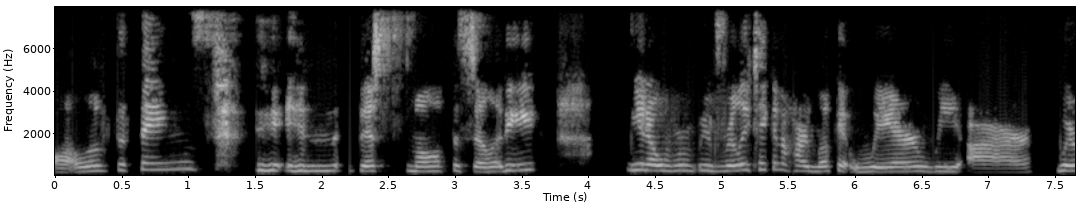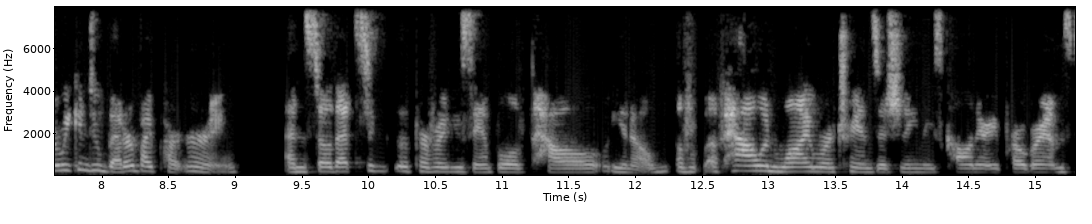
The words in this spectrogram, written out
all of the things in this small facility, you know, we've really taken a hard look at where we are, where we can do better by partnering. And so that's a, perfect example of how, you know, of, of how and why we're transitioning these culinary programs.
